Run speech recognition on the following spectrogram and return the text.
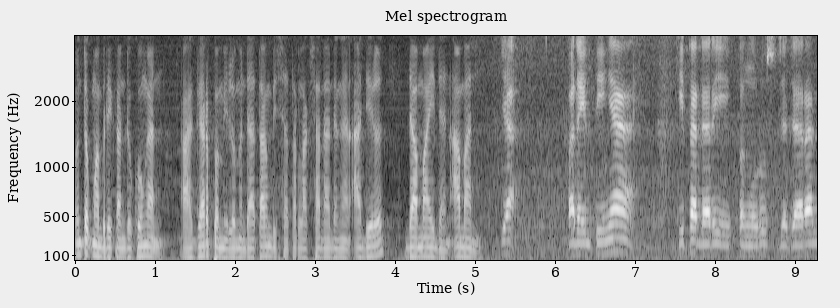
untuk memberikan dukungan agar pemilu mendatang bisa terlaksana dengan adil, damai, dan aman. Ya, pada intinya kita dari pengurus jajaran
